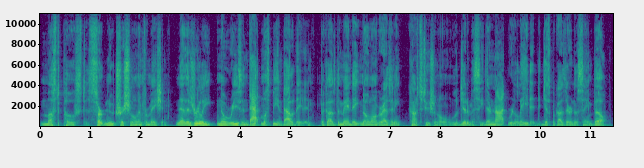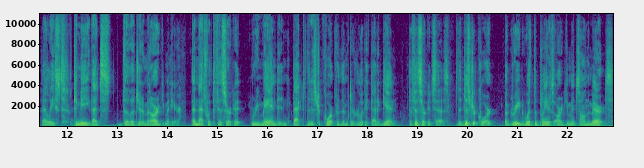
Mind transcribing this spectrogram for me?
must post certain nutritional information. Now, there's really no reason that must be invalidated because the mandate no longer has any constitutional legitimacy. They're not related just because they're in the same bill. At least to me, that's the legitimate argument here. And that's what the Fifth Circuit remanded back to the district court for them to look at that again. The Fifth Circuit says the district court agreed with the plaintiff's arguments on the merits.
